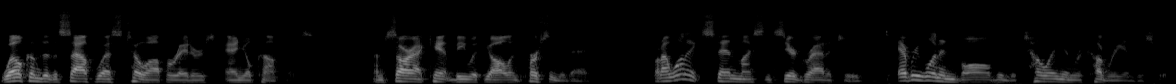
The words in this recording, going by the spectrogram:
Welcome to the Southwest Tow Operators Annual Conference. I'm sorry I can't be with y'all in person today, but I want to extend my sincere gratitude to everyone involved in the towing and recovery industry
